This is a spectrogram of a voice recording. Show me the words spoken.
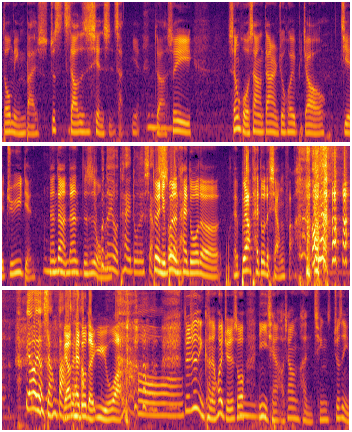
都明白，就是知道这是现实层面，嗯。对啊，所以生活上当然就会比较拮据一点。但当然，但这是我们不能有太多的想，对你不能太多的，哎、不要太多的想法，不要有想法，不要太多的欲望。哦。对，就是你可能会觉得说，嗯。你以前好像很轻，就是你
